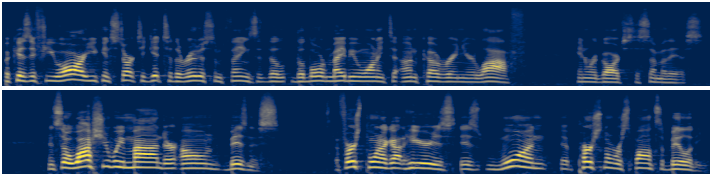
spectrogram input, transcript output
Because if you are, you can start to get to the root of some things that the, the Lord may be wanting to uncover in your life in regards to some of this. And so, why should we mind our own business? The first point I got here is, is one, uh, personal responsibility.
